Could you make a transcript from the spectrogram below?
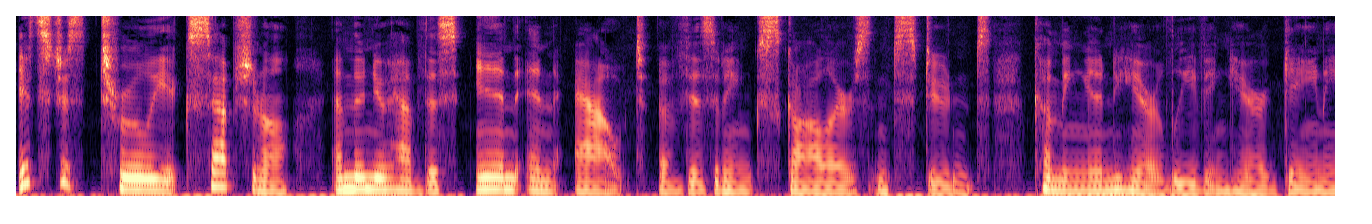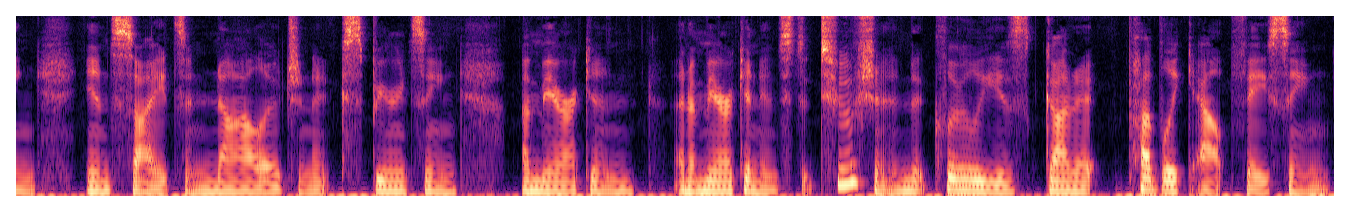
it's just truly exceptional. And then you have this in and out of visiting scholars and students coming in here, leaving here, gaining insights and knowledge and experiencing American an American institution that clearly has got a public out facing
